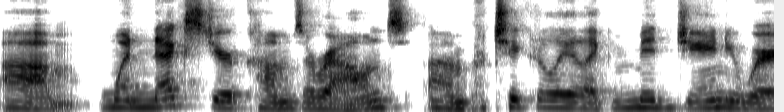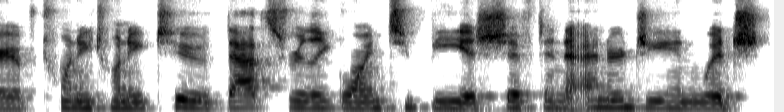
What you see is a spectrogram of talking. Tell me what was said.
um, when next year comes around, um, particularly like mid January of 2022, that's really going to be a shift in energy in which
